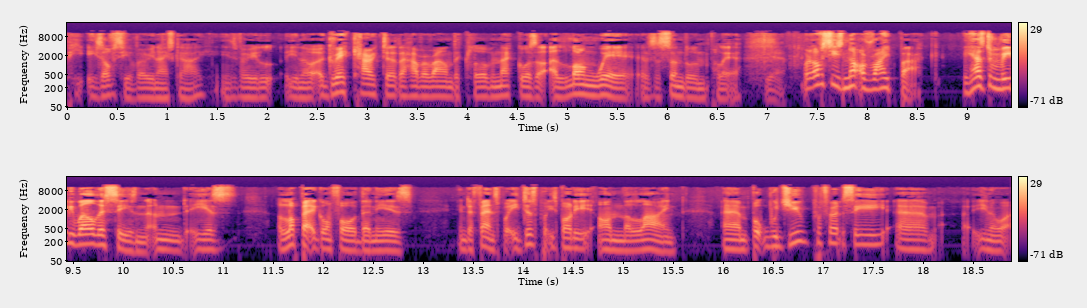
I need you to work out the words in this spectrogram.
he's obviously a very nice guy. He's very you know a great character to have around the club, and that goes a, a long way as a Sunderland player. yeah, But obviously, he's not a right back. He has done really well this season, and he is a lot better going forward than he is in defence. But he does put his body on the line. Um, but would you prefer to see, um, you know, a,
